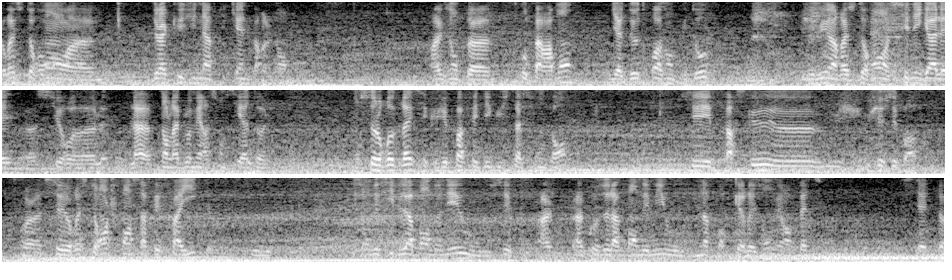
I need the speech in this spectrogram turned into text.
restaurants euh, de la cuisine africaine, par exemple. Par exemple, euh, auparavant, il y a 2-3 ans plus tôt, j'ai vu un restaurant sénégalais euh, sur, dans l'agglomération de Seattle. Mon seul regret, c'est que j'ai pas fait dégustation dedans. C'est parce que je, je sais pas. Voilà, ce restaurant, je pense, a fait faillite. Ils ont décidé d'abandonner ou c'est à, cause de la pandémie ou n'importe quelle raison, mais en fait, euh,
